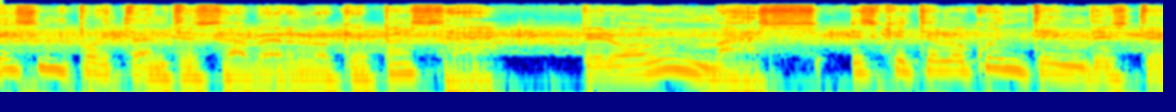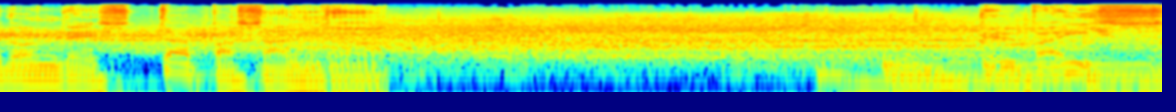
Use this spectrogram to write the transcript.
Es importante saber lo que pasa, pero aún más es que te lo cuenten desde donde está pasando. El País,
